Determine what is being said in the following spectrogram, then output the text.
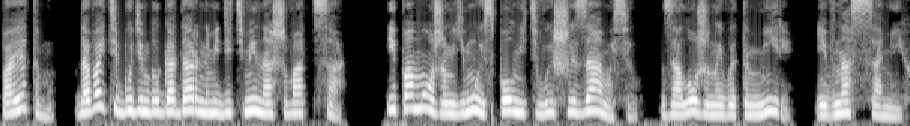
Поэтому давайте будем благодарными детьми нашего Отца, и поможем ему исполнить высший замысел, заложенный в этом мире и в нас самих.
